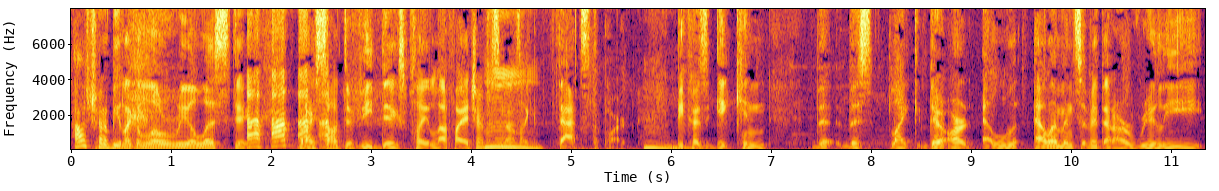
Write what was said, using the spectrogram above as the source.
I was trying to be like a little realistic. but I saw Daveed Diggs play Lafayette Jefferson. I was like, mm. that's the part mm. because it can, the this like there are elements of it that are really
